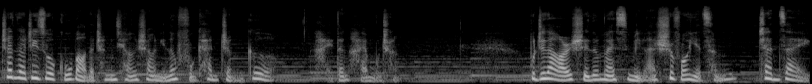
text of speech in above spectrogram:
站在这座古堡的城墙上，你能俯瞰整个海登海姆城。不知道儿时的麦斯米兰是否也曾站在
